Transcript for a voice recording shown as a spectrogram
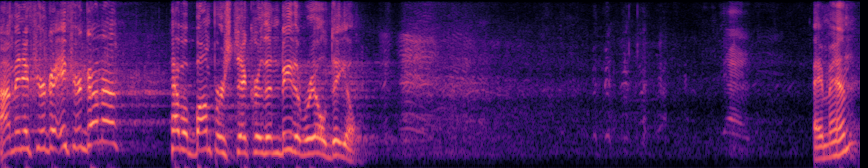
I mean, if you're, if you're going to have a bumper sticker, then be the real deal. Amen?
